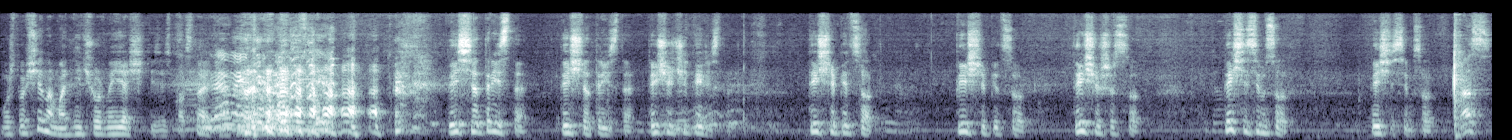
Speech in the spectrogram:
Может вообще нам одни черные ящики здесь поставить? 1300, 1300, 1400, 1500, 1500, 1600, 1700, 1700. Раз.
